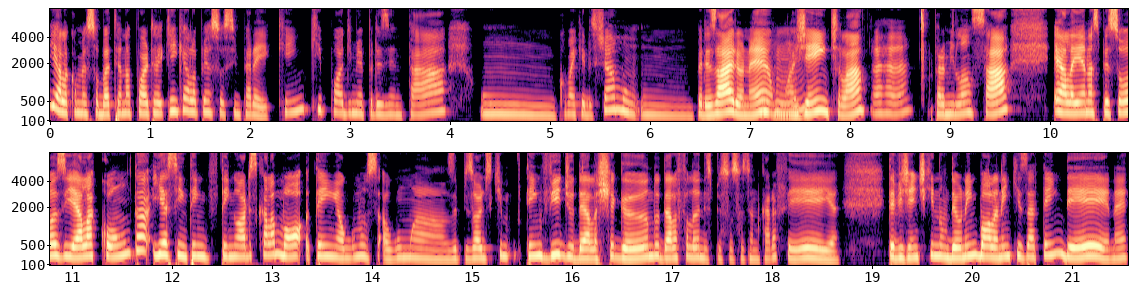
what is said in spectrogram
E ela começou a bater na porta. Quem que ela pensou assim, peraí, quem que pode me apresentar um, como é que eles chamam? Um empresário, né? Uhum. Um agente lá, uhum. para me lançar. Ela ia nas pessoas e ela conta. E assim, tem, tem horas que ela tem alguns, alguns episódios que tem vídeo dela chegando, dela falando, as pessoas fazendo cara feia. Teve gente que não deu nem bola, nem quis atender, né?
